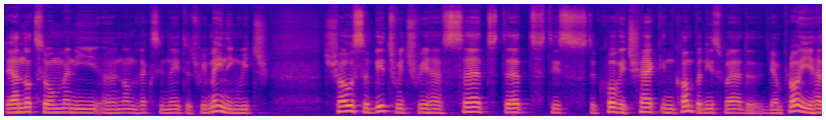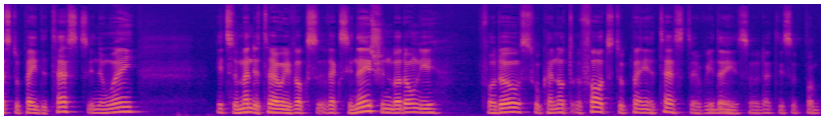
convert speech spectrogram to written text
there are not so many uh, non vaccinated remaining, which shows a bit which we have said that this the COVID check in companies where the, the employee has to pay the tests in a way it's a mandatory vac- vaccination, but only for those who cannot afford to pay a test every day. So that is a problem.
